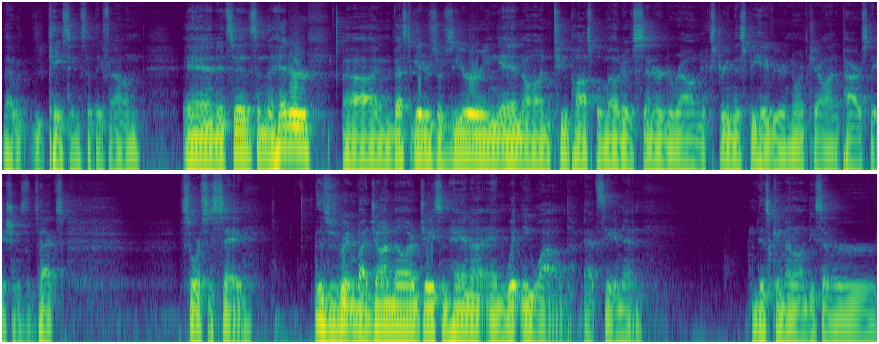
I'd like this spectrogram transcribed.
that casings that they found, and it says in the header, uh, investigators are zeroing in on two possible motives centered around extremist behavior in North Carolina power stations. The tax sources say This was written by John Miller, Jason Hanna, and Whitney Wild at CNN. This came out on December.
